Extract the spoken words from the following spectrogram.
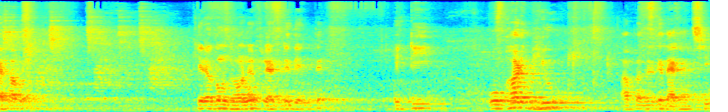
দেখাবো। কীরকম ধরনের ফ্ল্যাটটি দেখতে। একটি ওভার ভিউ আপনাদেরকে দেখাচ্ছি।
